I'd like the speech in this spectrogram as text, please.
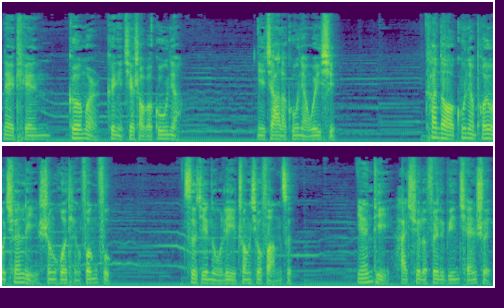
那天哥们儿给你介绍个姑娘，你加了姑娘微信，看到姑娘朋友圈里生活挺丰富，自己努力装修房子，年底还去了菲律宾潜水。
